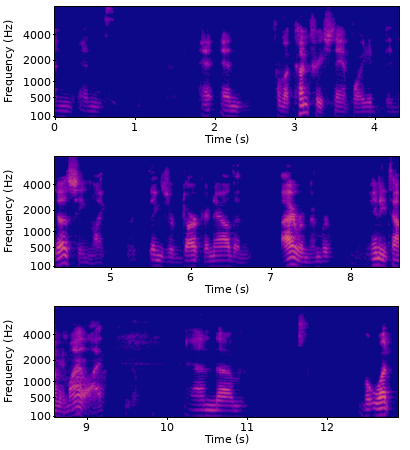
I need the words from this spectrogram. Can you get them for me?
And and and, and from a country standpoint, it, it does seem like things are darker now than I remember any time in my life. And um, but what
